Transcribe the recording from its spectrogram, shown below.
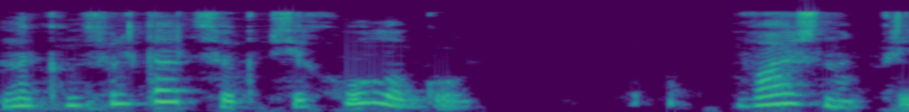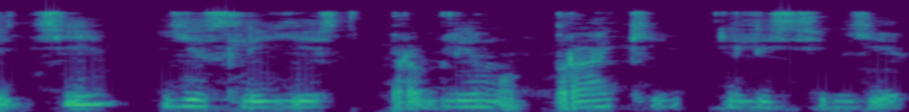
На консультацию к психологу важно прийти, если есть проблема в браке или семье.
